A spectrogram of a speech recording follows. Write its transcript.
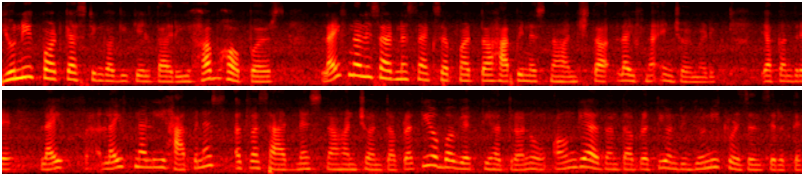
ಯುನೀಕ್ ಪಾಡ್ಕಾಸ್ಟಿಂಗಾಗಿ ಕೇಳ್ತಾ ಇರಿ ಹಬ್ ಹಾಪರ್ಸ್ ಲೈಫ್ನಲ್ಲಿ ಸ್ಯಾಡ್ನೆಸ್ನ ಅಕ್ಸೆಪ್ಟ್ ಮಾಡ್ತಾ ಹ್ಯಾಪಿನೆಸ್ನ ಹಂಚ್ತಾ ಲೈಫ್ನ ಎಂಜಾಯ್ ಮಾಡಿ. ಯಾಕಂದರೆ ಲೈಫ್ ಲೈಫ್ನಲ್ಲಿ ಹ್ಯಾಪಿನೆಸ್ ಅಥವಾ ಸ್ಯಾಡ್ನೆಸ್ನ ಹಂಚುವಂಥ ಪ್ರತಿಯೊಬ್ಬ ವ್ಯಕ್ತಿ ಹತ್ರನೂ ಅವನಿಗೆ ಆದಂಥ ಪ್ರತಿಯೊಂದು ಯುನೀಕ್ ರೀಸನ್ಸ್ ಇರುತ್ತೆ.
